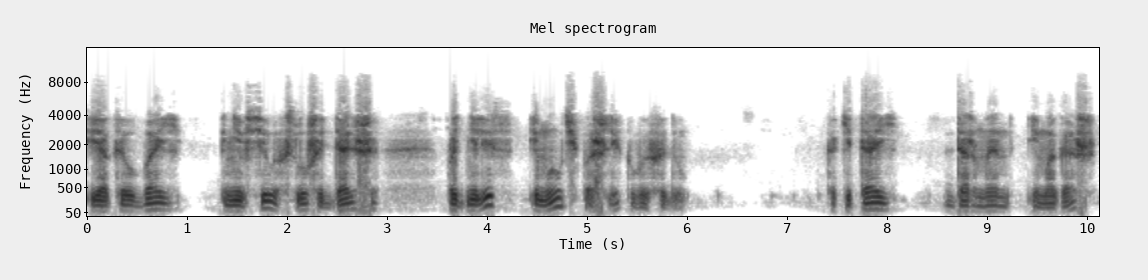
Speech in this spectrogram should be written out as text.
и Акылбай не в силах слушать дальше, поднялись и молча пошли к выходу. Кокитай, Дармен и Магаш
